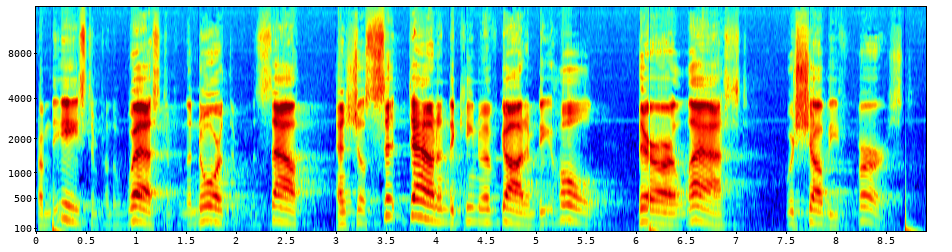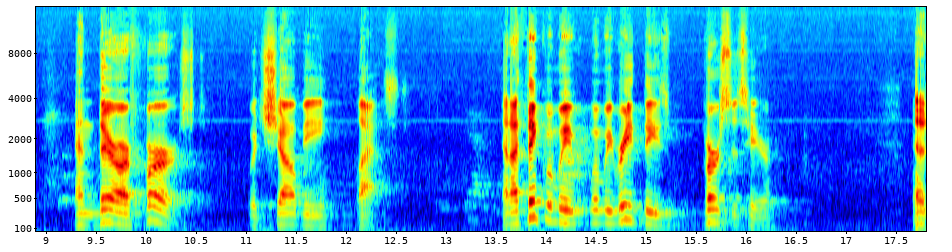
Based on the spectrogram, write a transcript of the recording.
from the east and from the west and from the north and from the south, and shall sit down in the kingdom of God. And behold, there are last which shall be first, and there are first which shall be last. And I think when we when we read these verses here, and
